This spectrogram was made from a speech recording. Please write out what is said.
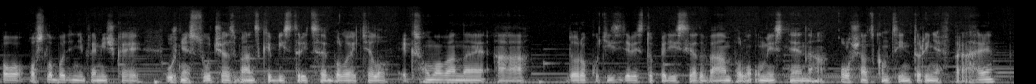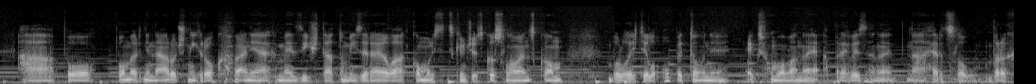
Po oslobodení Kremnička je už dnes súčasť Banskej Bystrice, bolo jej telo exhumované a do roku 1952 bolo umiestnené na Olšanskom cintoríne v Prahe a po pomerne náročných rokovaniach medzi štátom Izrael a komunistickým Československom bolo jej telo opätovne exhumované a prevezené na Herclov vrch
